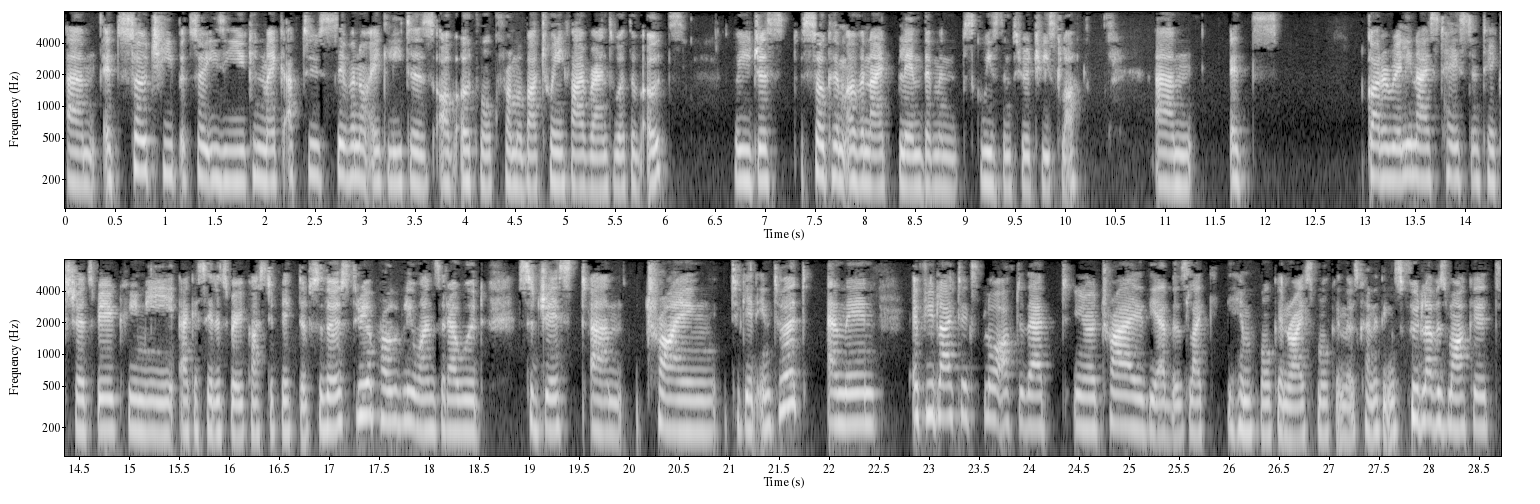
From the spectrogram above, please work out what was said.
Um, it's so cheap, it's so easy. You can make up to seven or eight liters of oat milk from about 25 rands worth of oats, where you just soak them overnight, blend them, and squeeze them through a cheesecloth. Um, it's got a really nice taste and texture. It's very creamy. Like I said, it's very cost effective. So those three are probably ones that I would suggest um, trying to get into it. And then if you'd like to explore after that, you know, try the others like hemp milk and rice milk and those kind of things. Food Lovers Market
